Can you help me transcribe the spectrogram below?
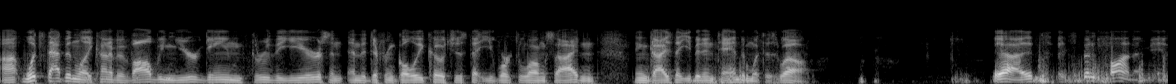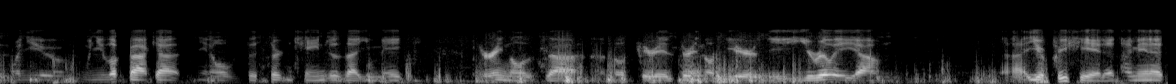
Uh, what's that been like, kind of evolving your game through the years and, and the different goalie coaches that you've worked alongside and, and guys that you've been in tandem with as well? Yeah, it's it's been fun. I mean, when you when you look back at you know the certain changes that you make during those uh, those periods during those years you you really um, uh, you appreciate it i mean it's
